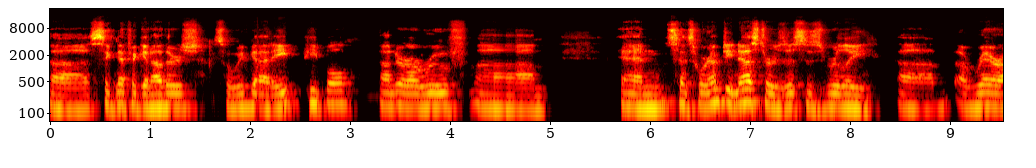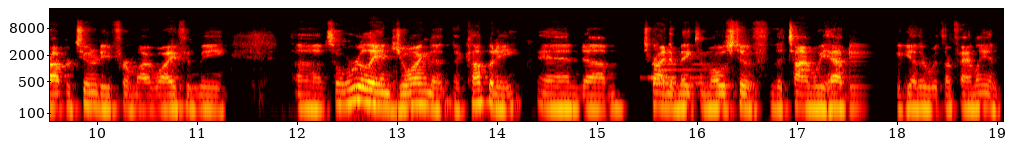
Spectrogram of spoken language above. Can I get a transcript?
uh, significant others. So we've got eight people under our roof, um, and since we're empty nesters, this is really uh, a rare opportunity for my wife and me. Uh, so we're really enjoying the the company and um, trying to make the most of the time we have together with our family and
